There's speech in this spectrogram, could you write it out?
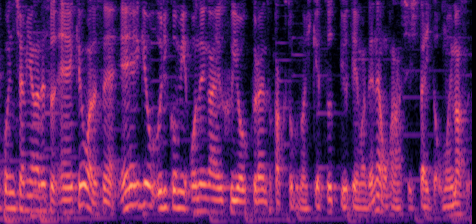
はい、こんにちは、宮川です。えー、今日はですね、営業売り込みお願い不要クライアント獲得の秘訣っていうテーマでね、お話ししたいと思います。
